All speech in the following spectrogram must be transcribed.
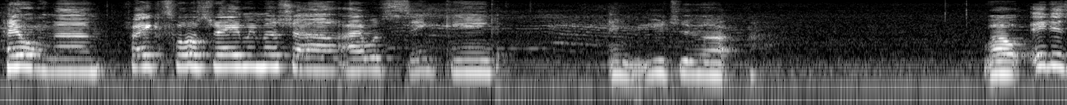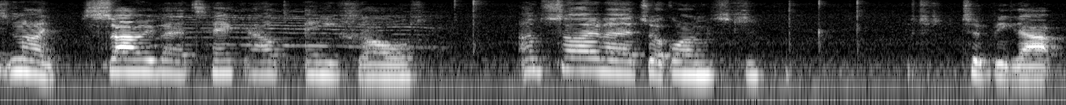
Hey, old man. Thanks for saving Michelle. I was thinking, and you two are. Well, it is mine. Sorry that I take out any shows. I'm sorry that I took long to, to beat up.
